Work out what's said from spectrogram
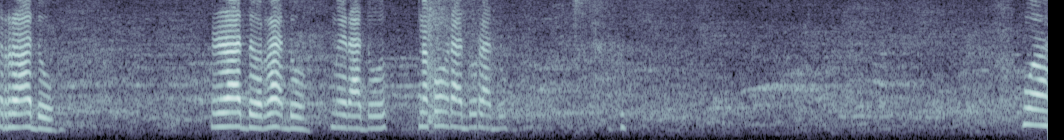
Rado. Rado, Rado. May Rado. Nako, Rado, Rado. Wow,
